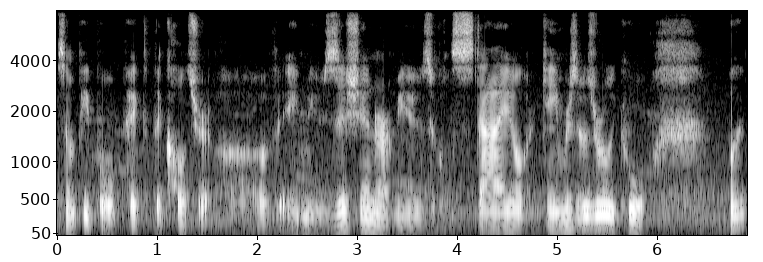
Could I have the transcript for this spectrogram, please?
Some people picked the culture of a musician or a musical style or gamers. It was really cool. But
